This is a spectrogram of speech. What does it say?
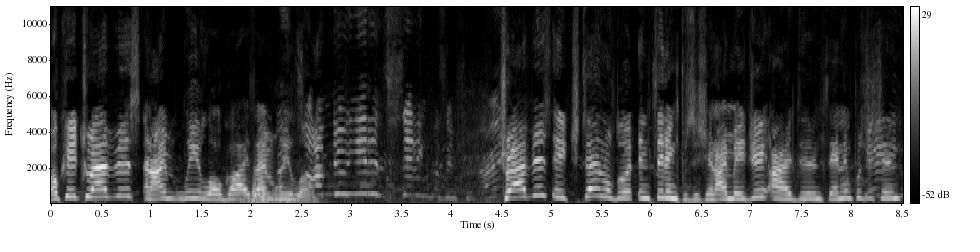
Okay, Travis, and I'm Lilo, guys. I'm Lilo. So I'm doing it in sitting position, right? Travis H10 will do it in sitting position. I'm AJ. I did in standing position.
